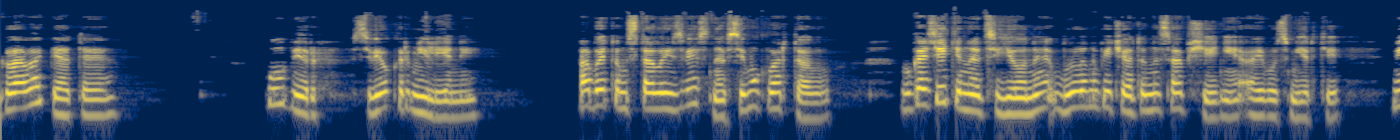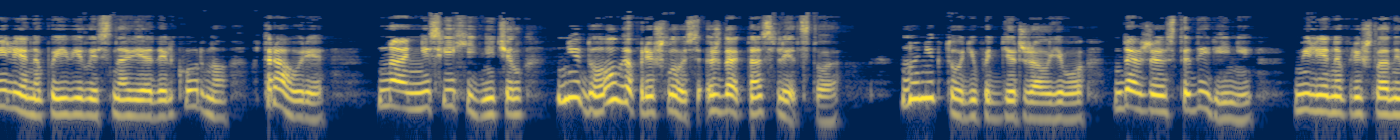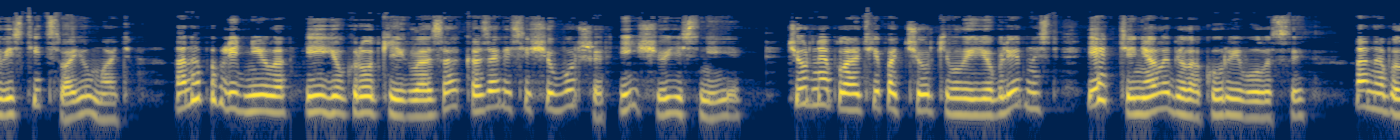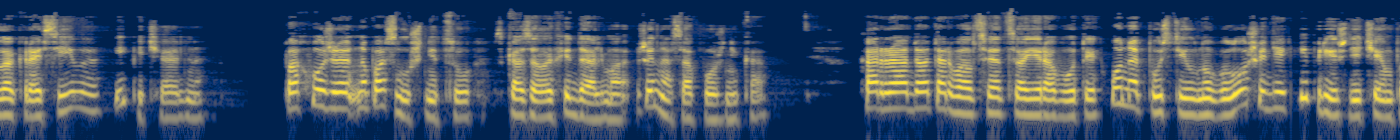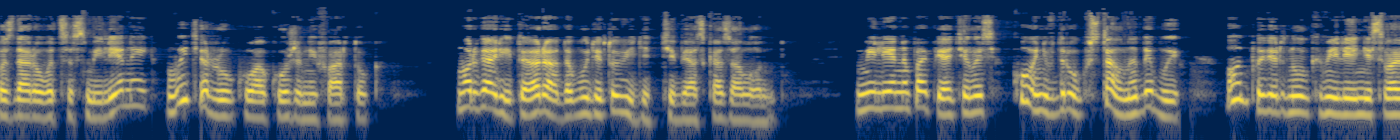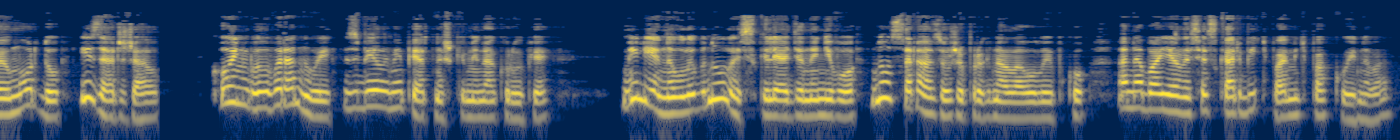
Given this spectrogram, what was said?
Глава пятая. Умер свекор Милены. Об этом стало известно всему кварталу. В газете «Национе» было напечатано сообщение о его смерти. Милена появилась на Виа-дель-Корно в трауре. Нанни съехидничал. Недолго пришлось ждать наследства. Но никто не поддержал его, даже Стадерини. Милена пришла навестить свою мать. Она побледнела, и ее кроткие глаза казались еще больше и еще яснее. Черное платье подчеркивало ее бледность и оттеняло белокурые волосы. Она была красива и печальна. «Похоже на послушницу», — сказала Фидальма, жена сапожника. Каррадо оторвался от своей работы. Он отпустил ногу лошади и, прежде чем поздороваться с Миленой, вытер руку о кожаный фартук. «Маргарита рада будет увидеть тебя», — сказал он. Милена попятилась, конь вдруг встал на дыбы. Он повернул к Милене свою морду и заржал. Конь был вороной, с белыми пятнышками на крупе. Милена улыбнулась, глядя на него, но сразу же прогнала улыбку. Она боялась оскорбить память покойного.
